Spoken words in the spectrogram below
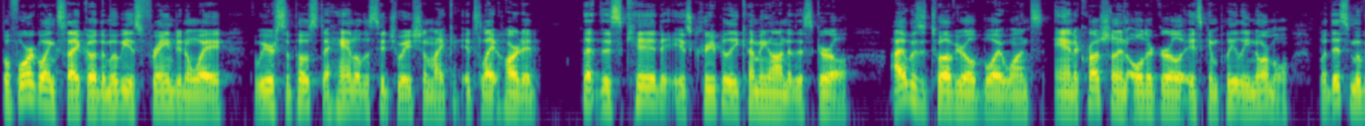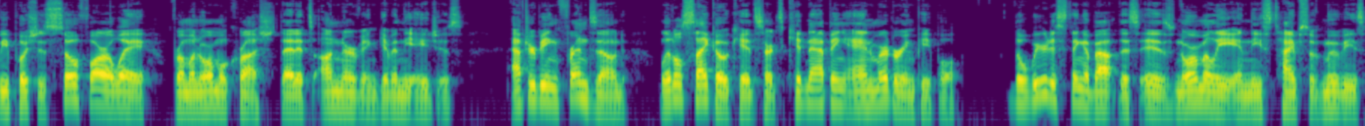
Before going psycho, the movie is framed in a way that we are supposed to handle the situation like it's lighthearted, that this kid is creepily coming on to this girl. I was a 12 year old boy once, and a crush on an older girl is completely normal, but this movie pushes so far away from a normal crush that it's unnerving given the ages. After being friend zoned, little psycho kid starts kidnapping and murdering people. The weirdest thing about this is, normally in these types of movies,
